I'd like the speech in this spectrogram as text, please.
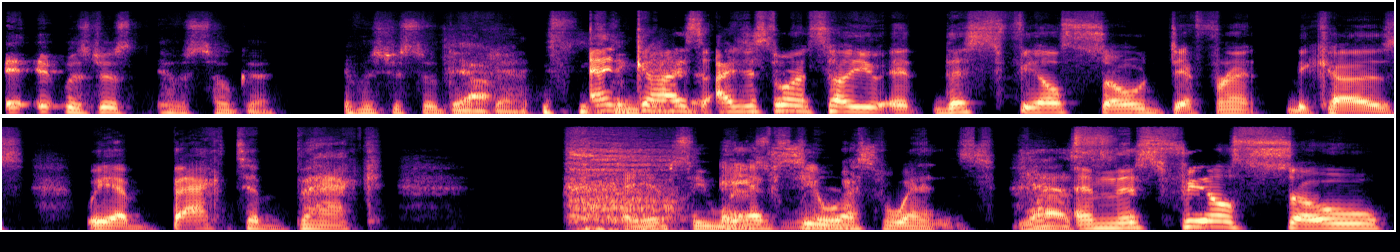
it, it was just it was so good. It was just so damn Yeah. good. And guys, I just want to tell you, it this feels so different because we have back to back AFC West AFC wins. West wins, yes, and this feels so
